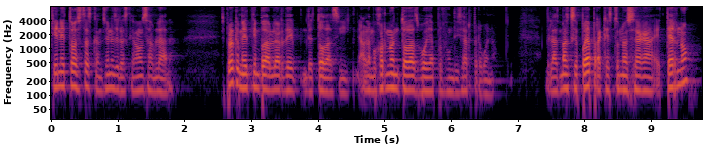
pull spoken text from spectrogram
tiene todas estas canciones de las que vamos a hablar. Espero que me dé tiempo de hablar de todas y a lo mejor no en todas voy a profundizar, pero bueno, de las más que se pueda para que esto no se haga eterno.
